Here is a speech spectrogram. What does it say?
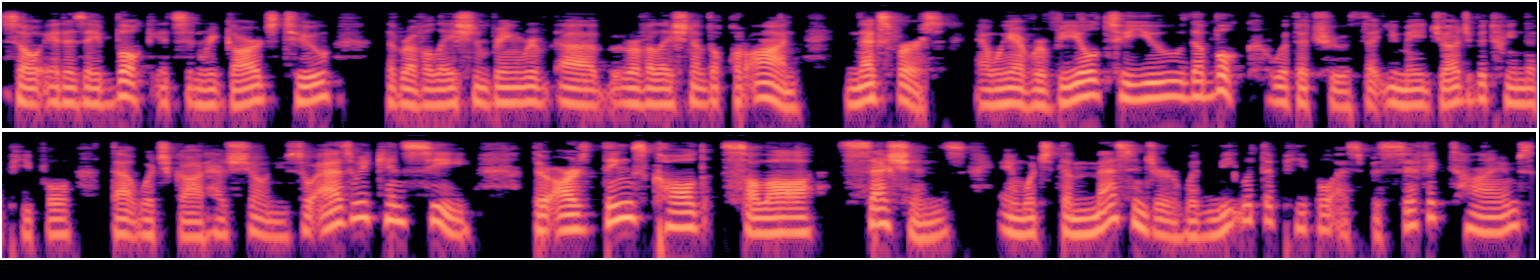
So it is a book. It's in regards to the revelation bring uh, revelation of the Quran. Next verse, and we have revealed to you the book with the truth that you may judge between the people that which God has shown you. So as we can see, there are things called salah sessions in which the messenger would meet with the people at specific times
